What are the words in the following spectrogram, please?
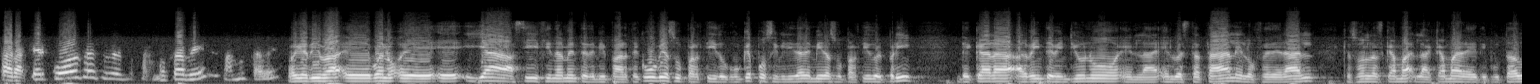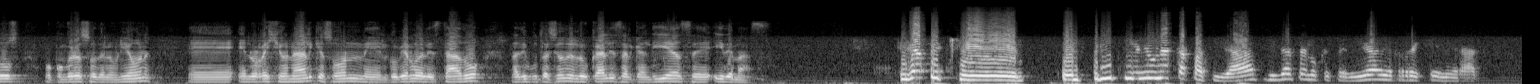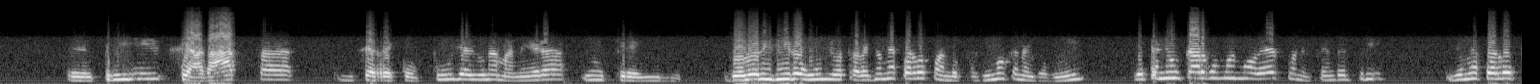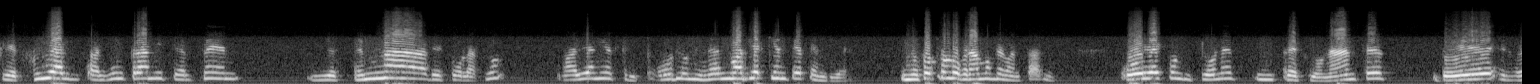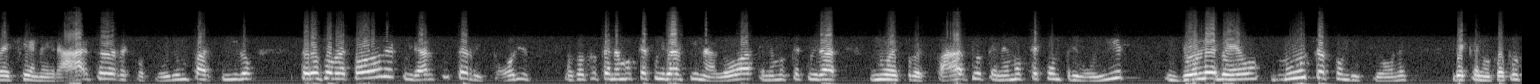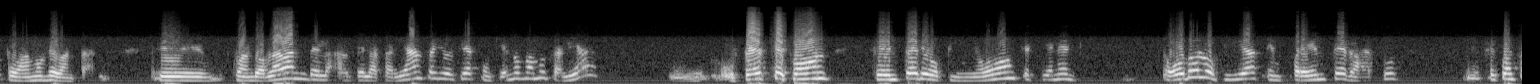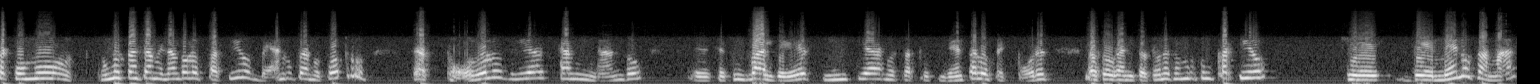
para hacer cosas, vamos a ver, vamos a ver. Oiga, Diva, eh, bueno, eh, eh, y ya así finalmente de mi parte, ¿cómo ve a su partido? ¿Con qué posibilidades mira su partido, el PRI, de cara al 2021 en, la, en lo estatal, en lo federal, que son las cama, la Cámara de Diputados o Congreso de la Unión, en lo regional, que son el gobierno del Estado, las diputaciones locales, alcaldías y demás? Fíjate que el PRI tiene una capacidad, dígase lo que sería de regenerar. El PRI se adapta y se reconstruye de una manera increíble. Yo lo he vivido una y otra vez. Yo me acuerdo cuando pusimos en el 2000, yo tenía un cargo muy modesto en el CEN del PRI. Yo me acuerdo que fui a, algún trámite al CEN y en una desolación. No había ni escritorio ni nada, no había quien te atendiera y nosotros logramos levantarnos. Hoy hay condiciones impresionantes de regenerarse, de reconstruir un partido, pero sobre todo de cuidar su territorio. Nosotros tenemos que cuidar Sinaloa, tenemos que cuidar nuestro espacio, tenemos que contribuir y yo le veo muchas condiciones de que nosotros podamos levantarnos. Eh, cuando hablaban de, de las alianzas, yo decía, ¿con quién nos vamos a aliar? ustedes que son gente de opinión que tienen todos los días enfrente datos, se cuenta cómo, cómo están caminando los partidos, veanos a nosotros, o sea, todos los días caminando, eh, Jesús Valdés, Cintia, nuestra presidenta, los sectores, las organizaciones, somos un partido que de menos a más,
